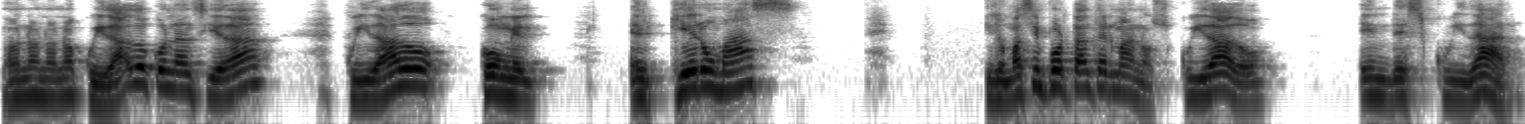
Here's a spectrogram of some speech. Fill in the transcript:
No, no, no, no, cuidado con la ansiedad, cuidado con el, el quiero más. Y lo más importante, hermanos, cuidado en descuidar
